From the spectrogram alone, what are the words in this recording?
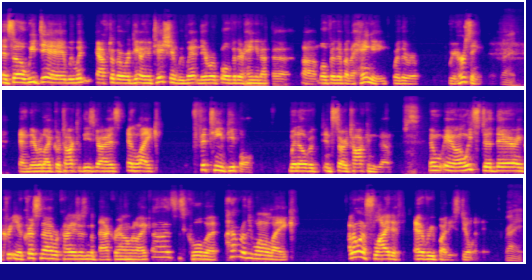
And so we did. We went after the orientation. We went and they were over there hanging at the um, over there by the hanging where they were rehearsing. Right. And they were like, "Go talk to these guys." And like, fifteen people went over and started talking to them. And you know, we stood there, and you know, Chris and I were kind of just in the background. We're like, "Oh, this is cool," but I don't really want to like, I don't want to slide if everybody's doing it Right.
